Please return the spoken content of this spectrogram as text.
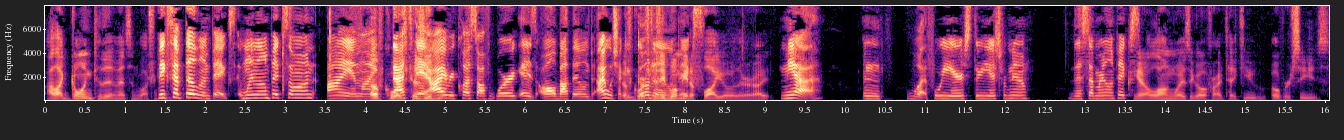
I like going to the events and watching. Except the Olympics. When the Olympics on, I am like, Of course, that's it. I request off work. It is all about the Olympics. I wish I could of course, go to because the you'd want me to fly you over there, right? yeah. In what, four years, three years from now? The Summer Olympics? You got a long ways to go before I take you overseas.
